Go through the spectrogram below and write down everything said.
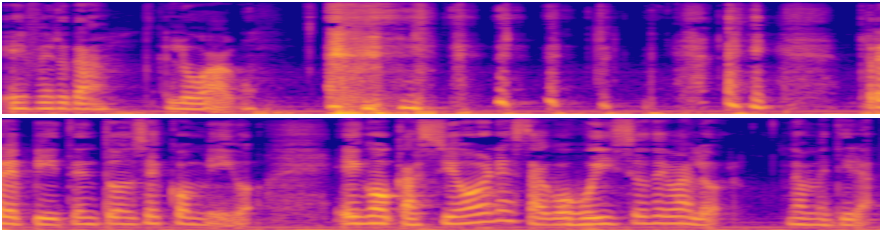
es verdad, lo hago. Repite entonces conmigo. En ocasiones hago juicios de valor. No, mentira.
